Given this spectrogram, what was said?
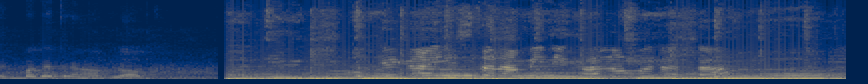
तर बघत राहा ब्लॉग. ओके गाईस तर आम्ही निघालो आहोत आता.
